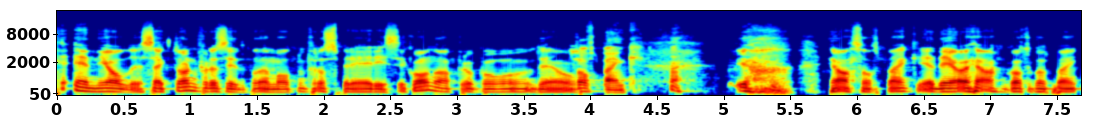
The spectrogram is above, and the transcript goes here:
enn, i oljesektoren, for å si det på den måten, for å spre risikoen. Apropos det å Softbank. Ja, ja, Softbank. Det ja, godt, godt poeng.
